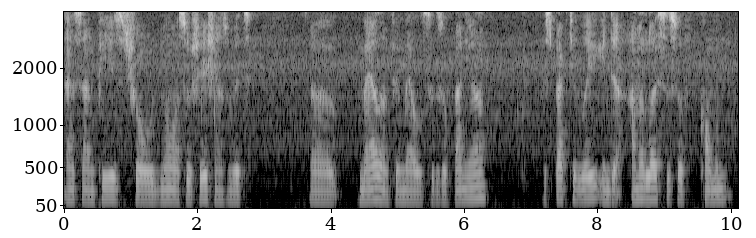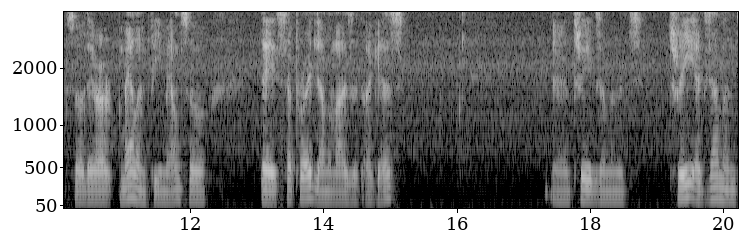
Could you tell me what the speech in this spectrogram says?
SNPs showed no associations with uh, male and female schizophrenia respectively in the analysis of common so there are male and female so they separately analyze it I guess. And three examined three examined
